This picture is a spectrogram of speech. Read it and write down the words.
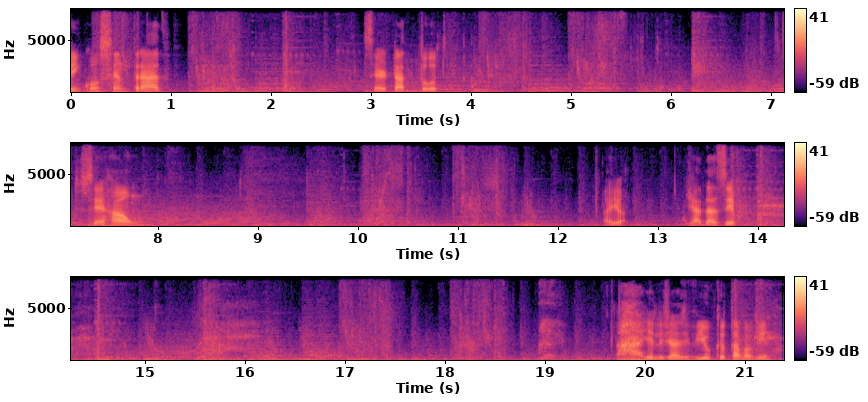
bem concentrado. Acertar todo. Se errar um. Aí, ó. Já dá zebra. Ah, ele já viu que eu tava vindo.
